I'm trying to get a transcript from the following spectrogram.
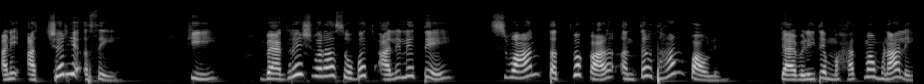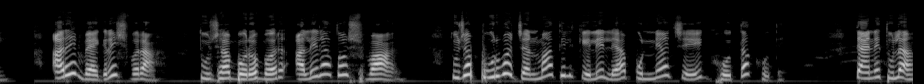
आणि आश्चर्य असे की व्याघ्रेश्वरासोबत आलेले ते स्वान तत्वकाळ अंतर्धान पावले. त्यावेळी ते महात्मा म्हणाले अरे व्याघ्रेश्वरा तुझ्या बरोबर आलेला तो श्वान तुझ्या पूर्व जन्मातील केलेल्या पुण्याचे घोतक होते. त्याने तुला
